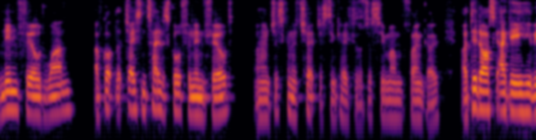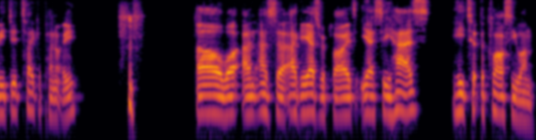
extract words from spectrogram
Ninfield one. I've got that Jason Taylor scored for Ninfield. I'm just going to check just in case because I've just seen my phone go. I did ask Aggie if he did take a penalty. oh, what? And as uh, Aggie has replied, yes, he has. He took the classy one.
